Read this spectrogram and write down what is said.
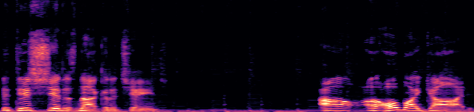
that this shit is not going to change. Uh, uh, oh my god.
